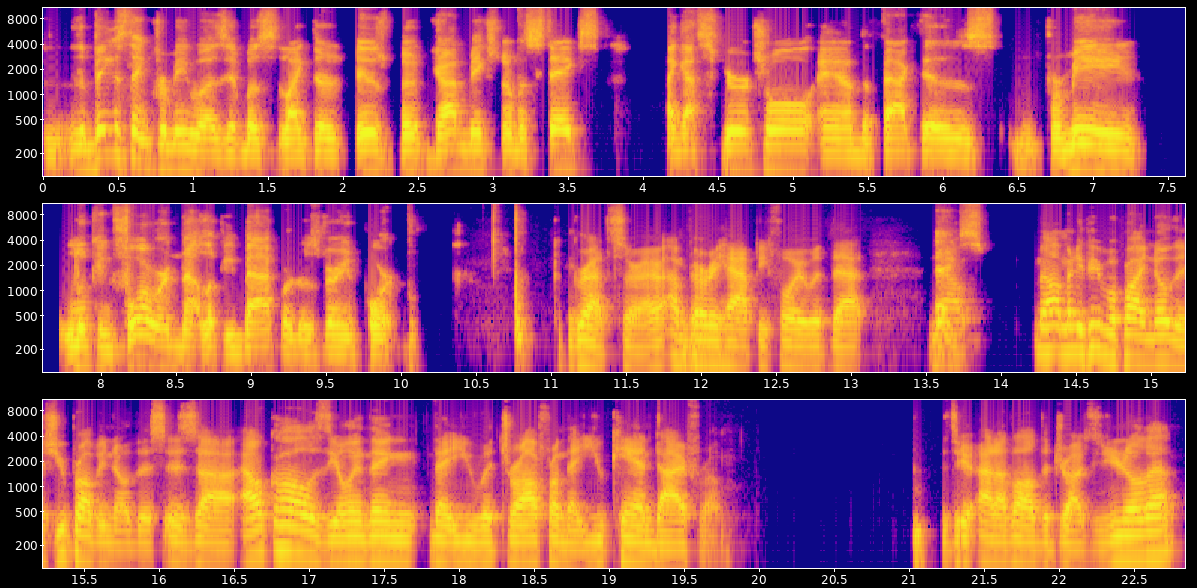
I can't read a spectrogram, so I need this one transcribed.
the biggest thing for me was it was like there is God makes no mistakes. I got spiritual, and the fact is, for me, looking forward, not looking backward, was very important. Congrats, sir! I'm very happy for you with that. Now, Thanks. Not many people probably know this. You probably know this. Is uh, alcohol is the only thing that you withdraw from that you can die from. Out of all the drugs, did you know that?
